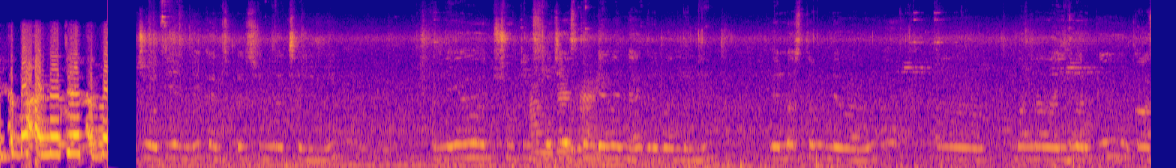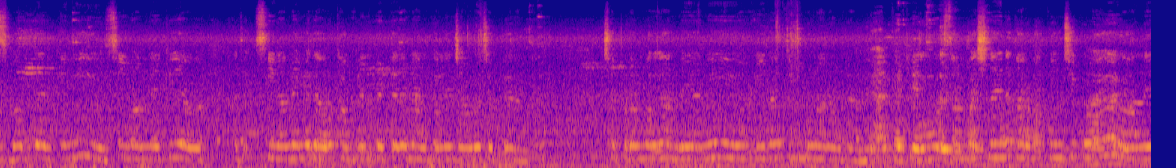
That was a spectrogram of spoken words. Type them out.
ఇంత దారుణం చేసేస్తారు. జ్యోతి అండి అన్నయ్య చేస్తుండేవాడిని హైదరాబాద్లోని. వెళ్ళి ఉండేవాడు ఆ, మొన్న ఇదివరకు కాసుబాబు గారికి సీనా అన్నయ్యకి ఎవ- అదే సీనా అన్నయ్య మీద ఎవరో కంప్లైంట్ పెట్టారని వెనకాల నుంచి ఎవరో చెప్పారంట. చెప్పడం వల్ల అన్నయ్యని ఈయన తిప్పుకున్నారంటండి సంభాషణ అయిన తర్వాత నుంచి కూడా అన్నయ్య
